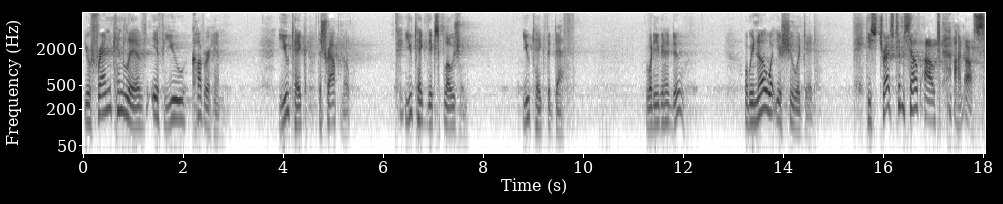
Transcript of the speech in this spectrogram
Your friend can live if you cover him. You take the shrapnel. You take the explosion. You take the death. What are you going to do? Well, we know what Yeshua did. He stretched himself out on us,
